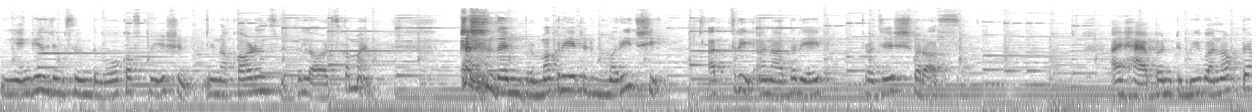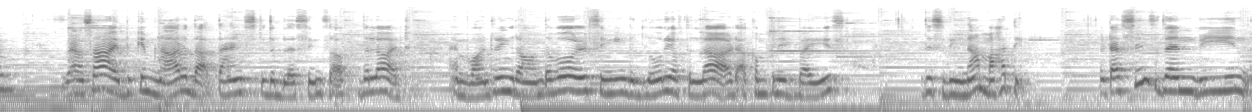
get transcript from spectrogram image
He engaged himself in the work of creation in accordance with the Lord's command. then Brahma created Marichi, Atri, and other eight Prajeshwaras. I happened to be one of them. Vyasa, I became Narada thanks to the blessings of the Lord. I am wandering around the world singing the glory of the Lord, accompanied by his, this Veena Mahati. It has since then been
